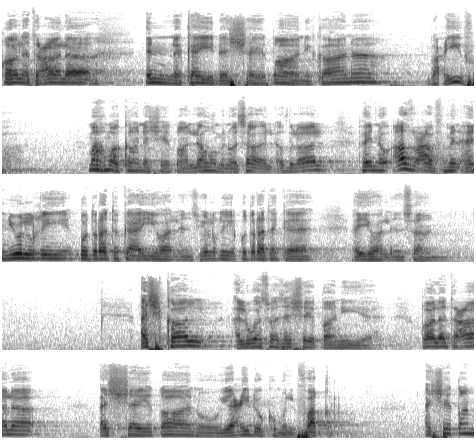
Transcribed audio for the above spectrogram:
قال تعالى إن كيد الشيطان كان ضعيفا. مهما كان الشيطان له من وسائل الأضلال فإنه أضعف من أن يلغي قدرتك أيها الإنس يلغي قدرتك أيها الإنسان. أشكال الوسوسة الشيطانية. قال تعالى الشيطان يعدكم الفقر. الشيطان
